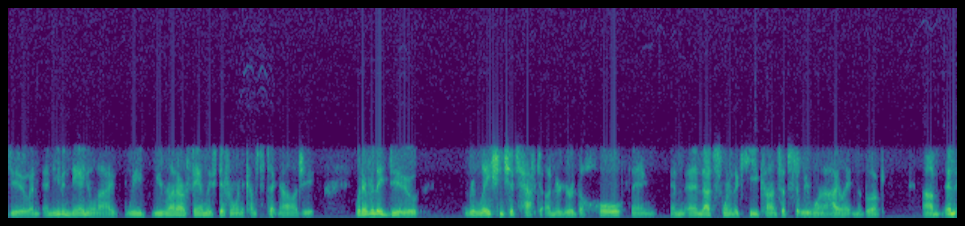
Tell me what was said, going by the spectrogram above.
do, and, and even Daniel and I, we, we run our families different when it comes to technology. Whatever they do, relationships have to undergird the whole thing. And, and that's one of the key concepts that we want to highlight in the book. Um, and,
